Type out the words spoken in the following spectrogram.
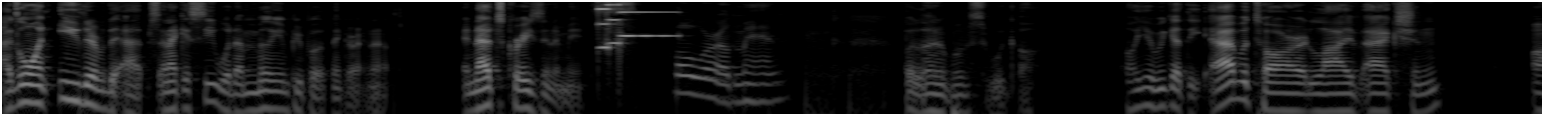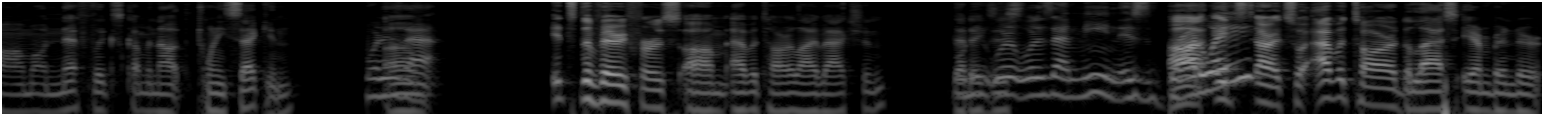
I go on either of the apps and I can see what a million people are thinking right now. And that's crazy to me. Whole world, man. But let us see what we got. Oh yeah, we got the Avatar live action um on Netflix coming out the 22nd. What is Um, that? It's the very first um Avatar live action that What, do you- exists. what, what does that mean? Is Uh, Broadway? it's, all right, so Avatar: The Last Airbender,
